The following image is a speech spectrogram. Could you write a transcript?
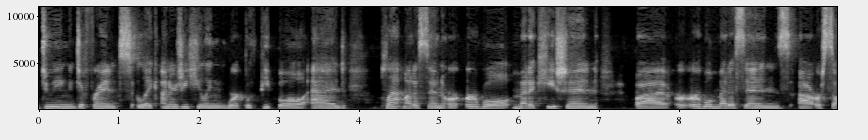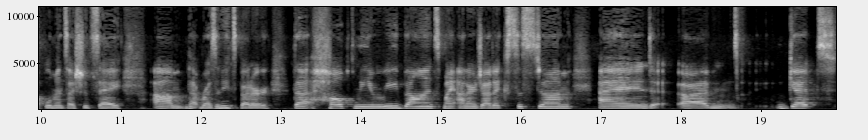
doing different like energy healing work with people and plant medicine or herbal medication uh, or herbal medicines uh, or supplements, I should say, um, that resonates better, that helped me rebalance my energetic system and um, get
